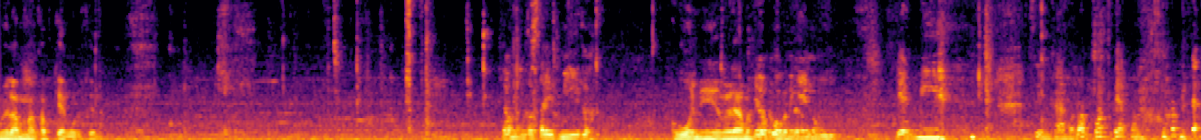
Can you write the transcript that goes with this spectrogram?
มือ ลำมาครับแกงวุ้นเส้นเดี๋ยวหนึ่งก็ใส่มีเลยโอ้ยนี่เวลามันเดี๋ยวพวกมันไม่จะใช่หนุ่มเปลี่ยนมีเสียงขาดมันรอดป๊อดแป๊ดมันรอดแป๊ด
